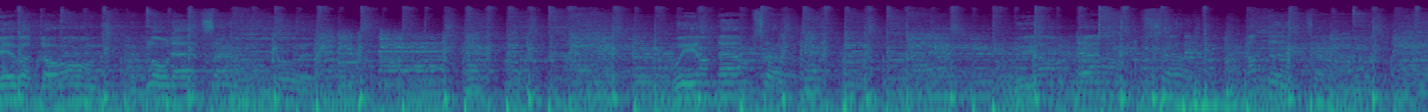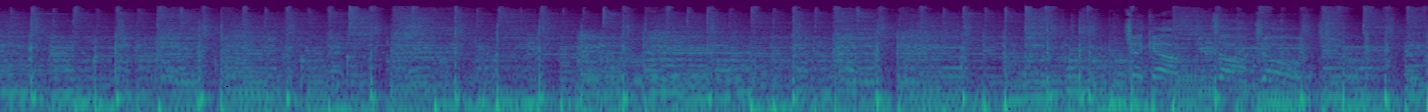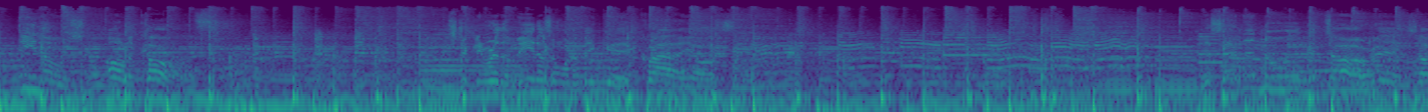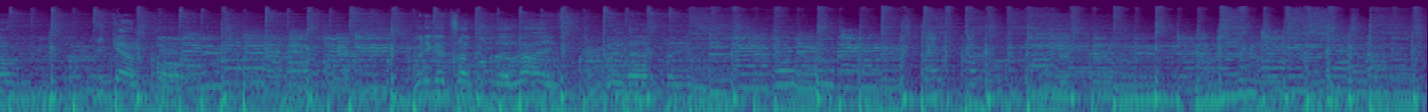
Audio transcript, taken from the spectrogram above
river dawn and blow that sound for. We announce rhythm, he doesn't want to make it cry or sing. Yes, and I know a guitar is all he can afford. When he gets up under the lights, play that thing.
